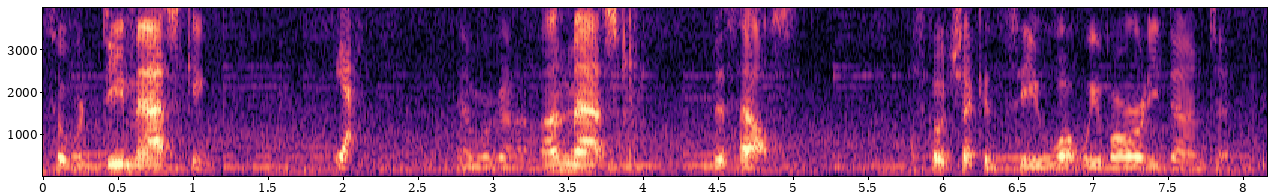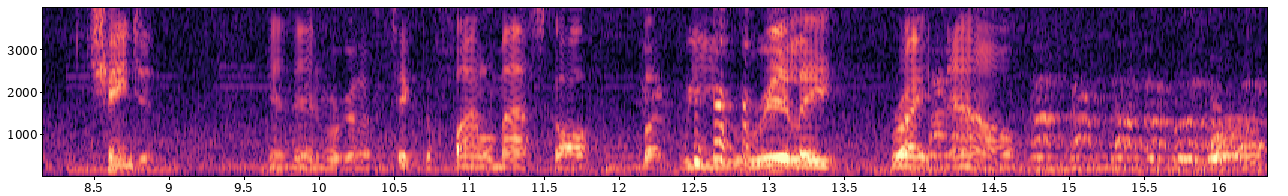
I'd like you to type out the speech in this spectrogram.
So we're demasking Yeah. and we're gonna unmask this house. Let's go check and see what we've already done to change it. And then we're gonna take the final mask off. But we really, right now, are-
